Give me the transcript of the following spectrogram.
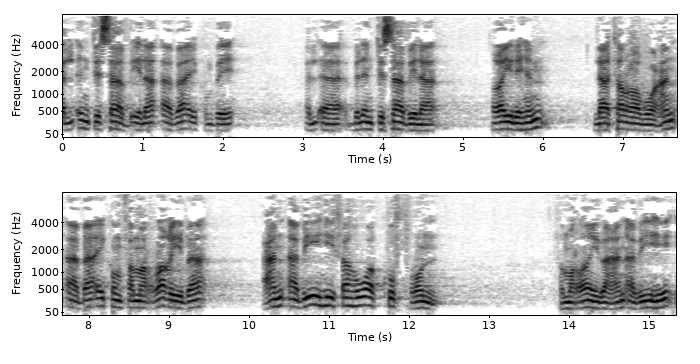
الانتساب إلى آبائكم بالانتساب إلى غيرهم. لا ترغبوا عن آبائكم فمن رغب عن أبيه فهو كفر. فمن رغب عن أبيه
